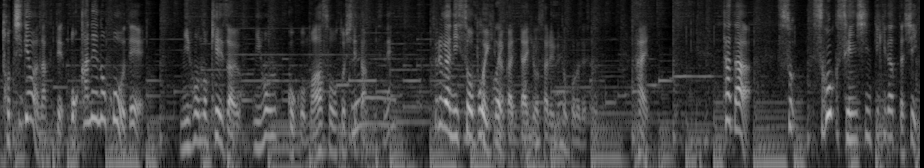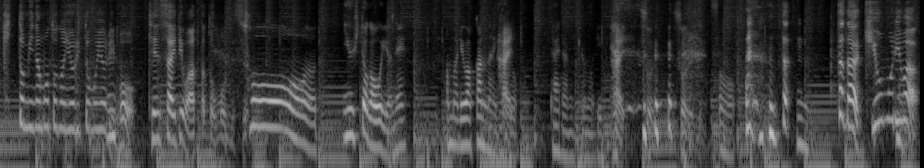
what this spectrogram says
土地ではなくてお金の方で日本の経済を日本国を回そうとしてたんですね。それが日宋貿易なんかに代表されるところです。はい、ただそすごく先進的だったしきっと源頼朝よりも天才ではあったと思うんです。そういう人が多いよねあんまりわかんないけど、はい。平清盛。はい、そうですそうです。そう。ただ清盛は、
